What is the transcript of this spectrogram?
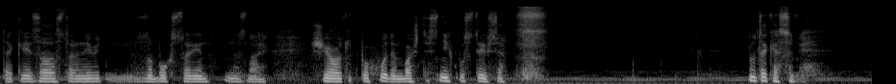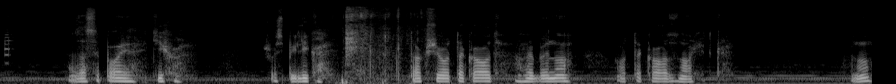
Такий заострений від, з обох сторін. Не знаю. Ще отут походимо, бачите, сніг пустився. Ну таке собі. Засипає тихо. Щось піліка. Так що от така от глибина, от така от знахідка. Ну,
